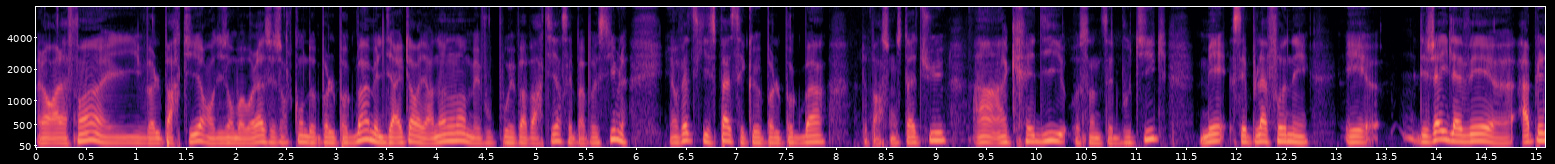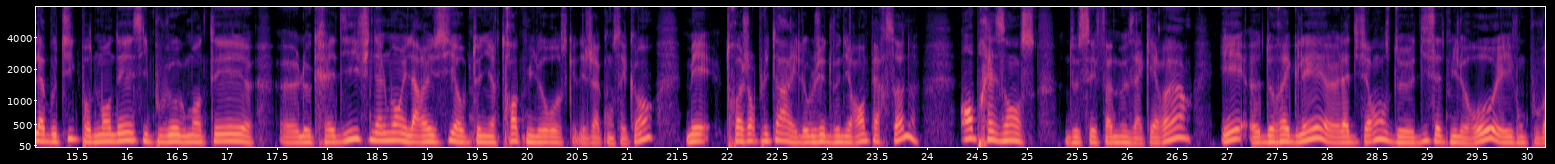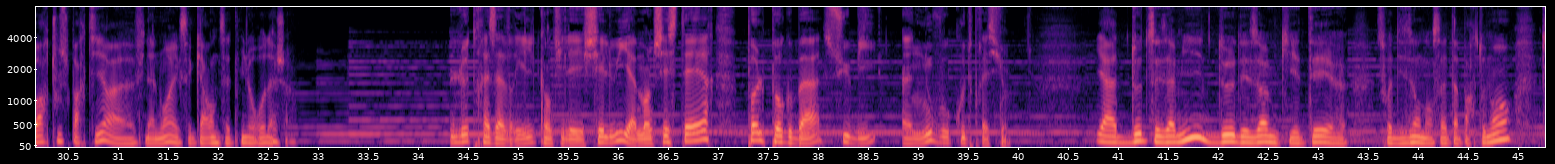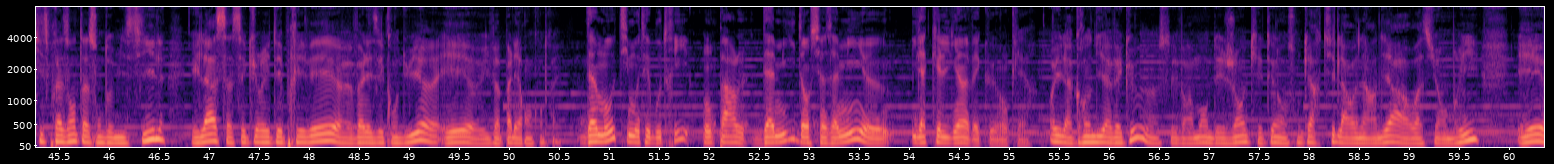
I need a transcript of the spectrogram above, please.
Alors à la fin, ils veulent partir en disant bah voilà, c'est sur le compte de Paul Pogba, mais le directeur va dire non non non, mais vous pouvez pas partir, c'est pas possible. Et en fait, ce qui se passe, c'est que Paul Pogba, de par son statut, a un crédit au sein de cette boutique, mais c'est plafonné. Et Déjà, il avait euh, appelé la boutique pour demander s'il pouvait augmenter euh, euh, le crédit. Finalement, il a réussi à obtenir 30 000 euros, ce qui est déjà conséquent. Mais trois jours plus tard, il est obligé de venir en personne, en présence de ces fameux acquéreurs, et de régler la différence de 17 000 euros. Et ils vont pouvoir tous partir finalement avec ces 47 000 euros d'achat. Le 13 avril, quand il est chez lui à Manchester, Paul Pogba subit un nouveau coup de pression. Il y a deux de ses amis, deux des hommes qui étaient euh, soi-disant dans cet appartement, qui se présentent à son domicile. Et là, sa sécurité privée euh, va les éconduire et euh, il va pas les rencontrer. D'un mot, Timothée Boutry, on parle d'amis, d'anciens amis. il a quel lien avec eux en clair? Oh, Il a grandi avec eux. C'est vraiment des gens qui étaient dans son quartier de la Renardière à Roissy-en-Brie. Et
